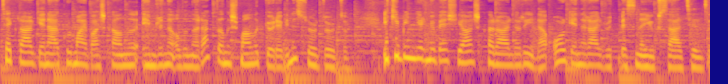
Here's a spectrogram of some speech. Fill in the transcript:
tekrar Genelkurmay Başkanlığı emrine alınarak danışmanlık görevini sürdürdü. 2025 yaş kararlarıyla Orgeneral rütbesine yükseltildi.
